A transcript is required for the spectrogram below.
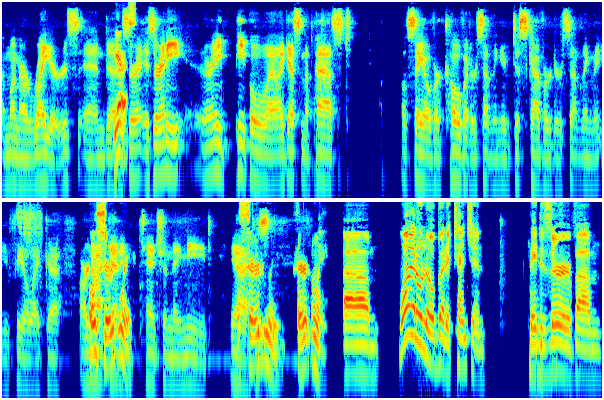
among our writers, and uh, Yes. is there is there any are there any people uh, I guess in the past, I'll say over COVID or something you've discovered or something that you feel like uh, are Oh, not certainly. getting attention they need? Yeah, certainly, certainly. Um, well, I don't know about attention they deserve. Um,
